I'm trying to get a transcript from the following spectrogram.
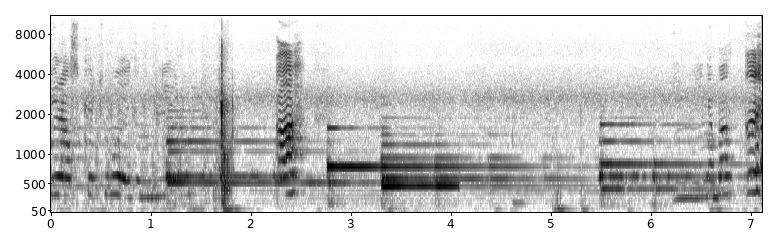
Biraz kötü boyadım biliyorum. Ah! Yine battı.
